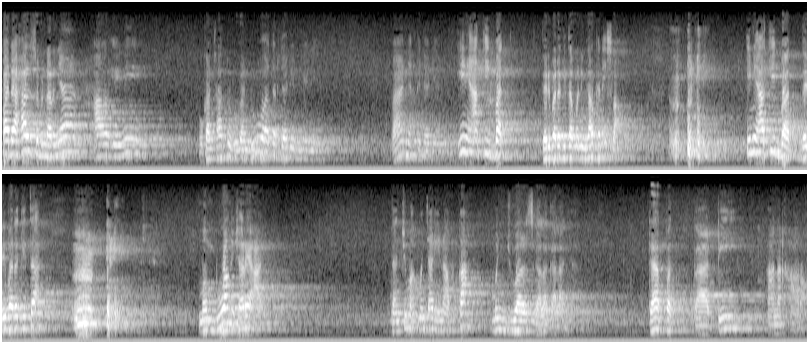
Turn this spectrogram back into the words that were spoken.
Padahal sebenarnya hal ini bukan satu, bukan dua terjadi begini. Banyak kejadian. Ini akibat daripada kita meninggalkan Islam. ini akibat daripada kita membuang syariat dan cuma mencari nafkah menjual segala-galanya dapat badi anak haram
